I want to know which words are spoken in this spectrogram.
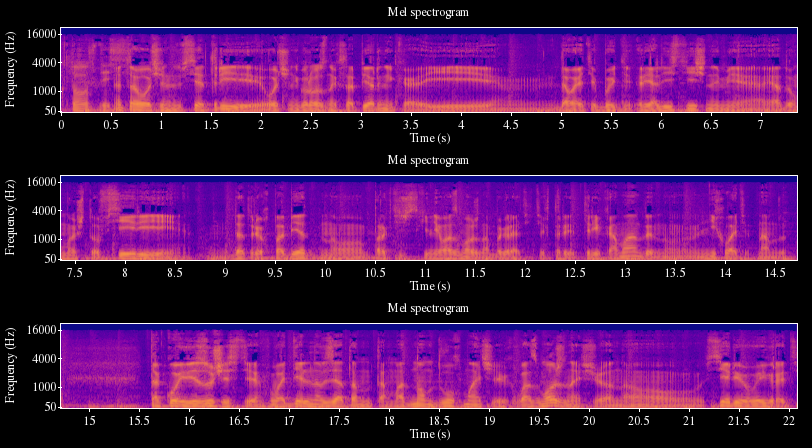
Кто здесь? Это очень, все три очень грозных соперника, и давайте быть реалистичными. Я думаю, что в серии до трех побед ну, практически невозможно обыграть этих три, три команды. Ну, не хватит нам такой везучести в отдельно взятом там одном-двух матчах возможно еще, но серию выиграть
